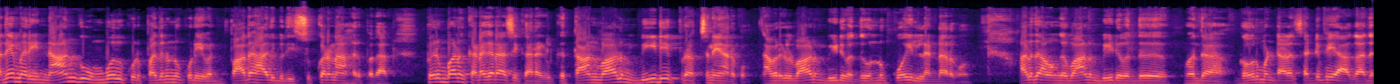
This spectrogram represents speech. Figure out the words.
அதே மாதிரி நான்கு ஒம்பது கூடி பதினொன்று கூடியவன் பாதகாதிபதி சுக்கரனாக இருப்பதால் பெரும்பாலும் கடகராசிக்காரர்களுக்கு தான் வாழும் வீடே பிரச்சனையாக இருக்கும். அவர்கள் வாழும் வீடு வந்து ஒன்றும் கோயில் லேண்டாக இருக்கும். அல்லது அவங்க வாழும் வீடு வந்து அந்த கவர்மெண்ட்டால் சர்டிஃபை ஆகாத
